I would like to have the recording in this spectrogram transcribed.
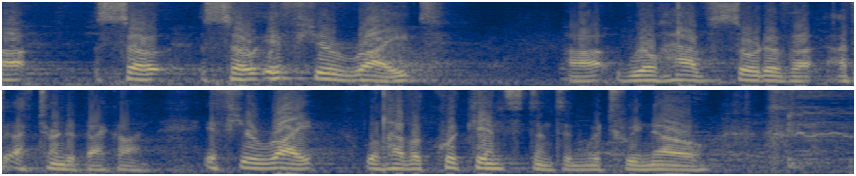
Uh, so, so if you're right, uh, we'll have sort of a, I've, I've turned it back on. If you're right, we'll have a quick instant in which we know.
